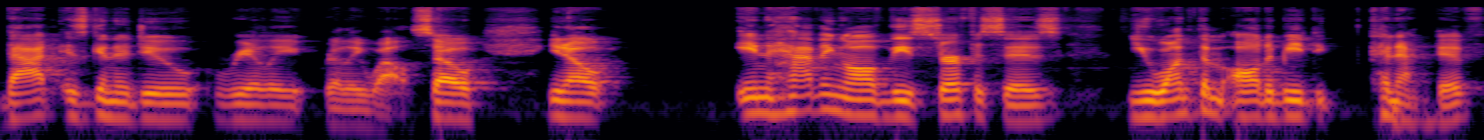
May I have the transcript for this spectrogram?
that is going to do really, really well. So, you know, in having all these surfaces, you want them all to be connective.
